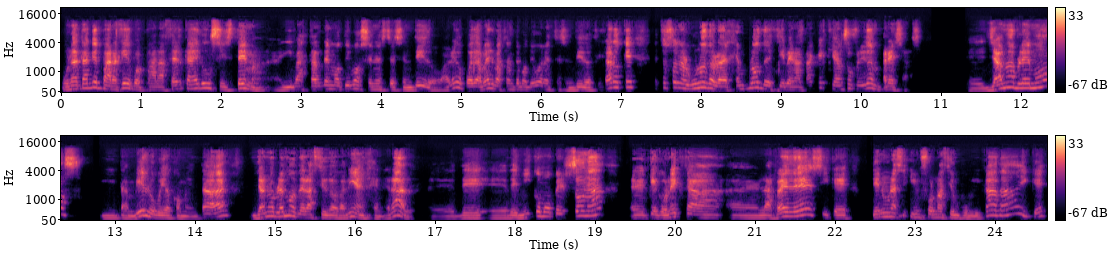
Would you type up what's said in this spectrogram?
¿Un ataque para qué? Pues para hacer caer un sistema. Hay bastantes motivos en este sentido, ¿vale? O puede haber bastantes motivos en este sentido. Fijaros que estos son algunos de los ejemplos de ciberataques que han sufrido empresas. Eh, ya no hablemos, y también lo voy a comentar, ya no hablemos de la ciudadanía en general, eh, de, de, mí como persona que conecta las redes y que tiene una información publicada y que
